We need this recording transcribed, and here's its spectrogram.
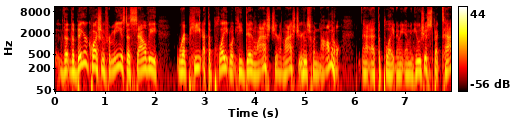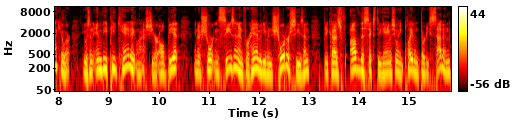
The the bigger question for me is does Salvy repeat at the plate what he did last year. And last year he was phenomenal at the plate. I mean, I mean, he was just spectacular. He was an MVP candidate last year, albeit in a shortened season, and for him, an even shorter season because of the 60 games, he only played in 37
